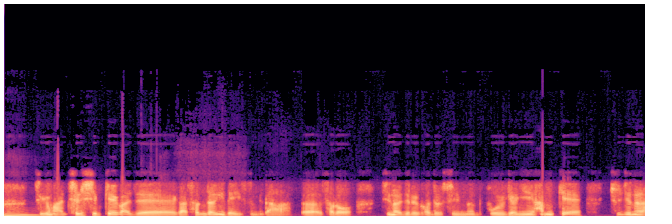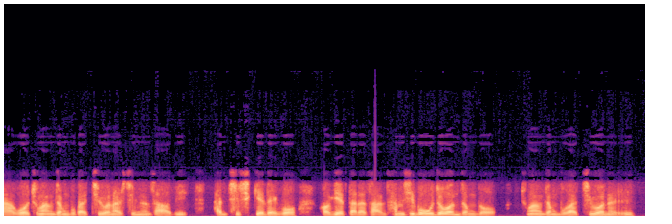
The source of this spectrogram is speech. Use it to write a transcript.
음. 지금 한 70개 과제가 선정이 돼 있습니다. 어, 서로 시너지를 거둘 수 있는 부울경이 함께 추진을 하고 중앙정부가 지원할 수 있는 사업이 한 70개 되고 거기에 따라서 한 35조 원 정도 중앙정부가 지원을 어,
